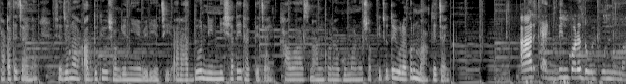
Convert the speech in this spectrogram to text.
কাটাতে চায় না, সেজন্য আদ্যুকেও সঙ্গে নিয়ে বেরিয়েছি। আর আদ্যু নিন্নির সাথেই থাকতে চায়। খাওয়া, স্নান করা, ঘুমানো সব কিছুতেই ওর এখন মাকে চাই আর একদিন পরে দোল পূর্ণিমা।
